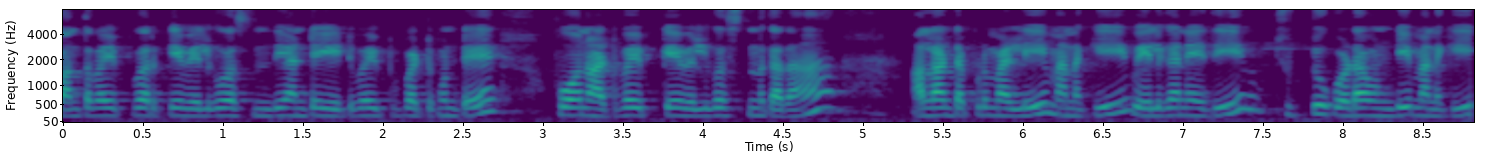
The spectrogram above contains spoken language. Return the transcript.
కొంతవైపు వరకే వెలుగు వస్తుంది. అంటే ఎటువైపు పట్టుకుంటే ఫోన్ అటువైపుకే వెలుగు వస్తుంది కదా. అలాంటప్పుడు మళ్ళీ మనకి వెలుగు అనేది చుట్టూ కూడా ఉండి మనకి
